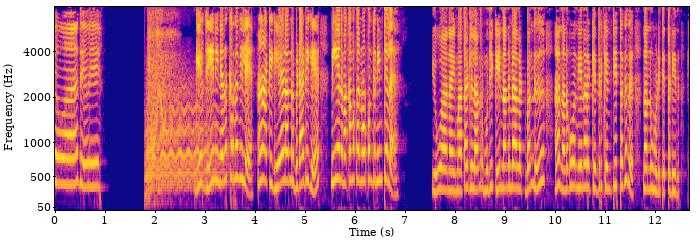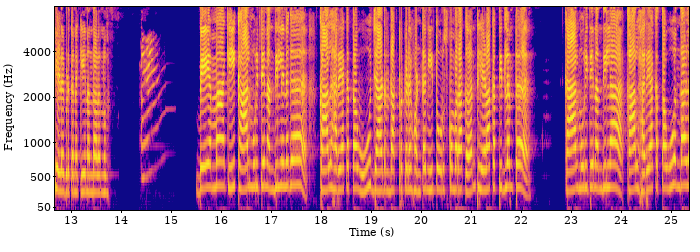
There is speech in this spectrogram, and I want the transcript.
ಯವ್ವ ದೇವ್ರಿ. ಗಿರ್ಜಿ, ನೀನ್ ಎದಕ್ ಕರ್ದನಿಲೆ ಹಾ, ಆಕಿಗೆ ಹೇಳಂದ್ರ ಬಿಡಾಡಿಗೆ. ನೀ ಏನ್ ಮಕ ಮಕ ನೋಡ್ಕೊಂತ ನಿಂತಿಲ್ಲ? ಇವ್ವ ನಾ ಈಗ ಮಾತಾಡ್ಲಿಲ್ಲ ಅಂದ್ರೆ ಮುದುಕಿ, ನನ್ನ ಮ್ಯಾಲಟ್ ಬಂದು ನನಗೂ ಒಂದ್ ಏನಾರ ಕೆದ್ರಿಕೆ ಅಂತಿ ತೆಗೆದು, ನಾನು ಹೊಡಿತೆ ತಡೀದು. ಹೇಳೇ ಬಿಡ್ತಾನಕ್ಕೆ ಏನಂದಾಳ ಅನ್ನೋದು. ಬೇ ಅಮ್ಮ, ಆಕಿ ಕಾಲ್ ಮುರಿತೇನ್ ಅಂದಿಲ್ಲ ನಿನಗ? ಕಾಲ್ ಹರಿಯಾಕತ್ತಾವು, ಜಾಡ್ರ ಡಾಕ್ಟರ್ ಕಡೆ ಹೊಂಟನಿ ತೋರಿಸ್ಕೊಂಬರಾಕ ಅಂತ ಹೇಳಾಕತ್ತಿದ್ಲಂತ. ಕಾಲ್ ಮುರಿತೇನ್ ಅಂದಿಲ್ಲ, ಕಾಲ್ ಹರಿಯಾಕತ್ತಾವು ಅಂದಾಳ.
